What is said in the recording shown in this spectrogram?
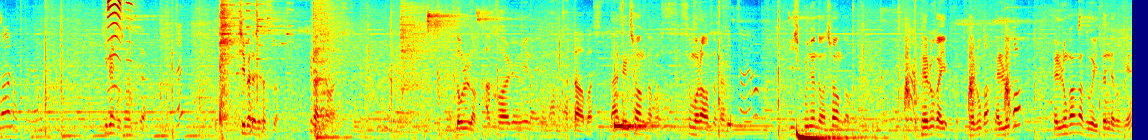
뭐 하셨어요? 집에서 잤어요. 네? 집에서 잤어. 갔다 왔어. 놀러 아쿠아리움이나 이런 거 한번 갔다 와봤어. 난생 처음 가봤어. 29살. 진짜요? 29년 동안 처음 가봤어. 베루가 이- 베루가? 벨루가? 벨루가인가 그거 있던데 거기에?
